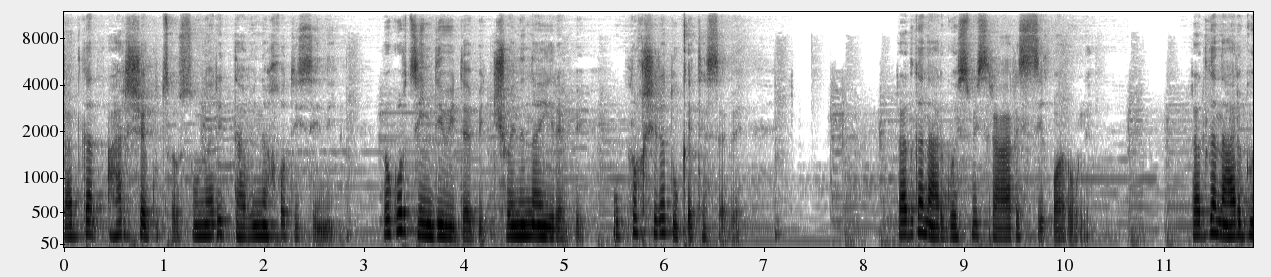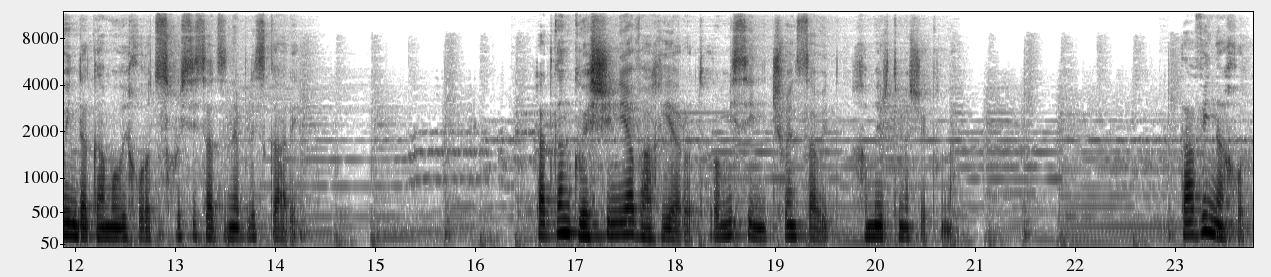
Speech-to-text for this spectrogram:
რადგან არ შეგვწევს უნარი დავინახოთ ისინი, როგორც ინდივიდები, ჩვენნაირები, უფრო ხშირად უკეთესები. რადგან არ გვესმის რა არის სიყვარული. რადგან არ გვინდა გამოვიხუროთ სხვისი საძინებლის გარი. რადგან გვეშინია ვაღიაროთ, რომ ისინი ჩვენსავით ღმერთმა შექმნა. დავინახოთ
